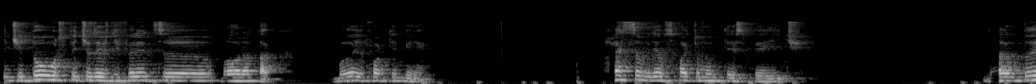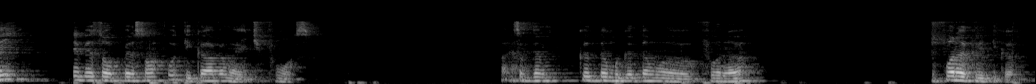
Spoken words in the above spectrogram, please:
Deci 250 diferență valori atac. Bă, e foarte bine. Hai să vedem să facem un test pe aici. Dar întâi trebuie să o persoană. Uite că avem aici, frumos. Hai să vedem cât dăm, cât dăm fără. Și fără critică.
